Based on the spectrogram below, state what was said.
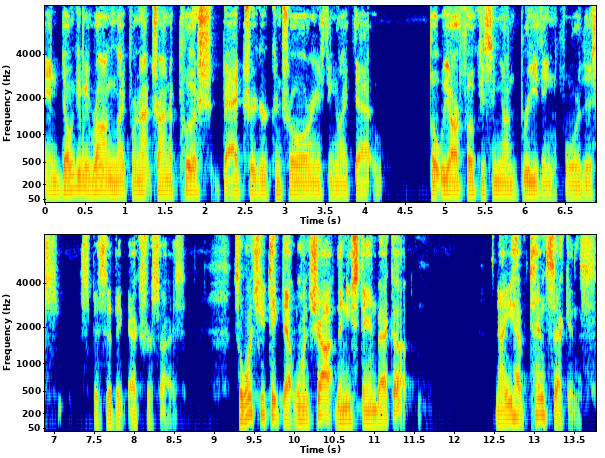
and don't get me wrong like we're not trying to push bad trigger control or anything like that but we are focusing on breathing for this specific exercise. So once you take that one shot, then you stand back up. Now you have 10 seconds.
